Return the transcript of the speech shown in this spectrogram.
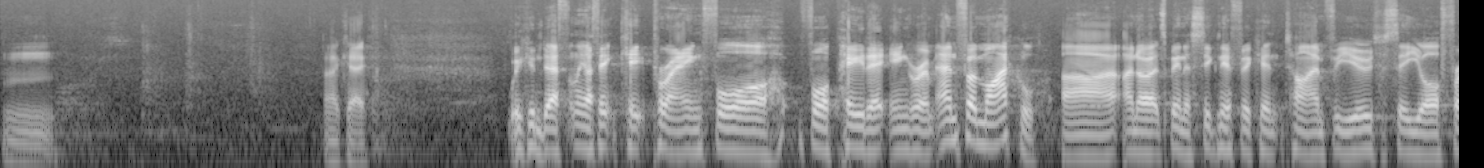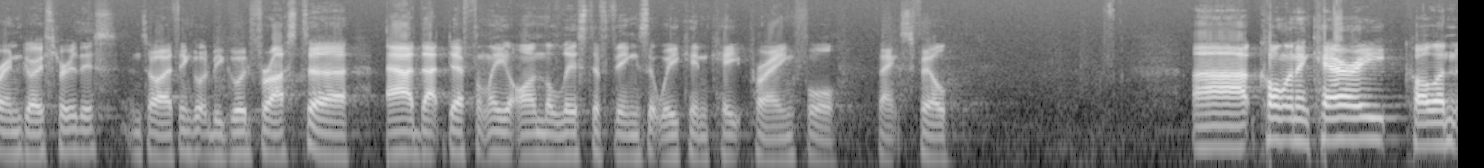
Hmm. Okay. We can definitely, I think, keep praying for, for Peter Ingram and for Michael. Uh, I know it's been a significant time for you to see your friend go through this, and so I think it would be good for us to add that definitely on the list of things that we can keep praying for. Thanks, Phil. Uh, Colin and Carrie. Colin,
